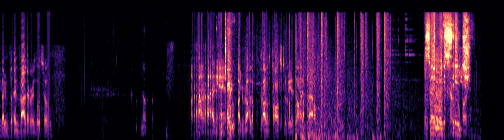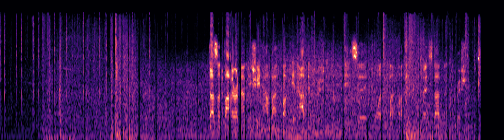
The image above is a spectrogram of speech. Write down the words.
You've been playing Valorant at all? Nope. Again. You run, run faster with your knife out. Same with Siege. Doesn't matter an anti cheat have that fucking admin permission to the PC. What that fucking best admin permissions?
